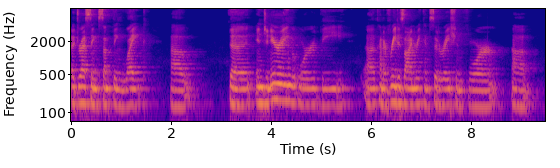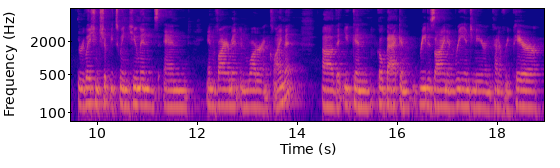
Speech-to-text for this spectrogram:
addressing something like uh, the engineering or the uh, kind of redesign reconsideration for uh, the relationship between humans and environment and water and climate. Uh, that you can go back and redesign and re-engineer and kind of repair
